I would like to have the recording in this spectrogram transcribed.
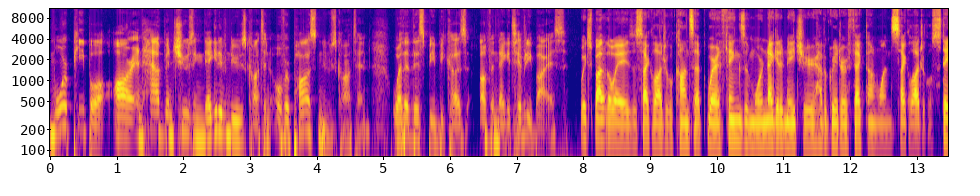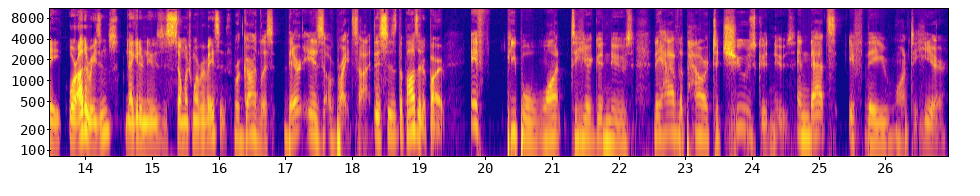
more people are and have been choosing negative news content over positive news content, whether this be because of the negativity bias, which, by the way, is a psychological concept where things of more negative nature have a greater effect on one's psychological state, or other reasons, negative news is so much more pervasive. Regardless, there is a bright side. This is the positive part. If people want to hear good news, they have the power to choose good news. And that's if they want to hear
